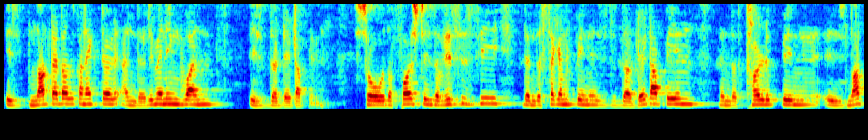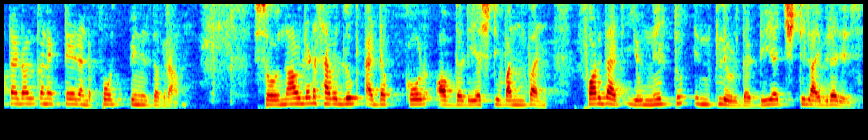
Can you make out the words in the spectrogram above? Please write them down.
is not at all connected and the remaining one is the data pin. So the first is the VCC then the second pin is the data pin then the third pin is not at all connected and the fourth pin is the ground so now let us have a look at the code of the DHT11 for that you need to include the DHT libraries.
